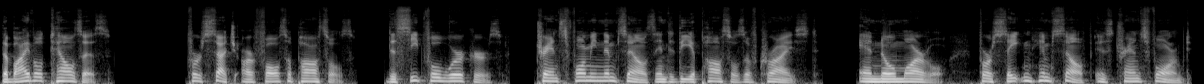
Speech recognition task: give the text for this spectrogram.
The Bible tells us, For such are false apostles, deceitful workers, transforming themselves into the apostles of Christ. And no marvel, for Satan himself is transformed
